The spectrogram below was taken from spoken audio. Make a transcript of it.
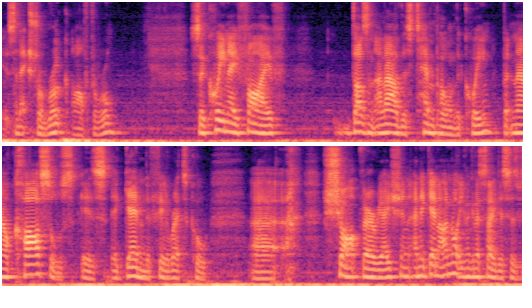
It's an extra rook after all. So queen a5 doesn't allow this tempo on the queen, but now castles is again the theoretical uh, sharp variation. And again, I'm not even going to say this is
